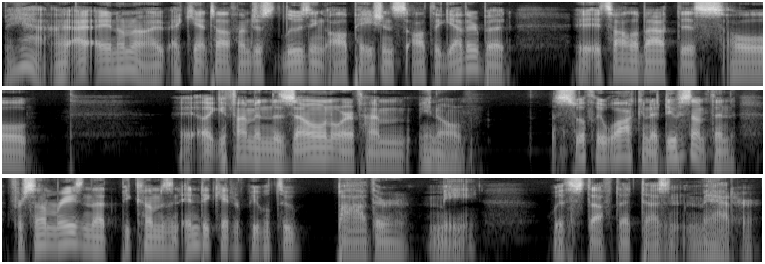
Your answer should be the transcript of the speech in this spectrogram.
but yeah, I, I don't know. I, I can't tell if I'm just losing all patience altogether, but it's all about this whole like if I'm in the zone or if I'm, you know, swiftly walking to do something, for some reason that becomes an indicator for people to bother me with stuff that doesn't matter.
